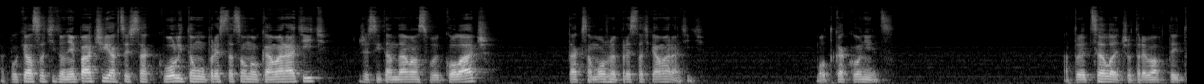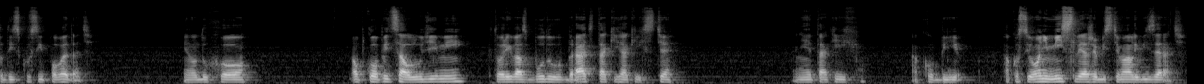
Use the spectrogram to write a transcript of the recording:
A pokiaľ sa ti to nepáči a chceš sa kvôli tomu prestať so mnou kamarátiť, že si tam dávam svoj koláč, tak sa môžeme prestať kamarátiť. Bodka koniec. A to je celé, čo treba v tejto diskusii povedať. Jednoducho obklopiť sa ľuďmi, ktorí vás budú brať takých, akých ste. A nie takých, ako, by, ako si oni myslia, že by ste mali vyzerať.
